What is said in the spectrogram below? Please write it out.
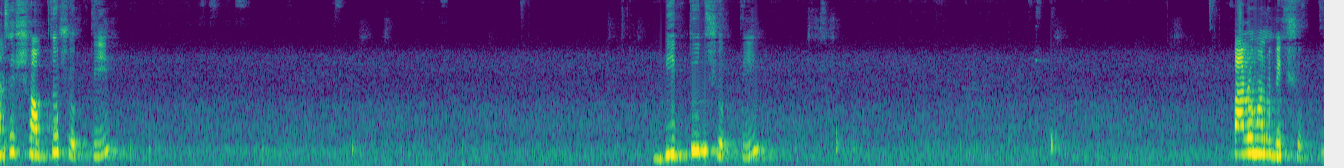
আছে শব্দ শক্তি। বিদ্যুৎ শক্তি। পারমাণবিক শক্তি।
